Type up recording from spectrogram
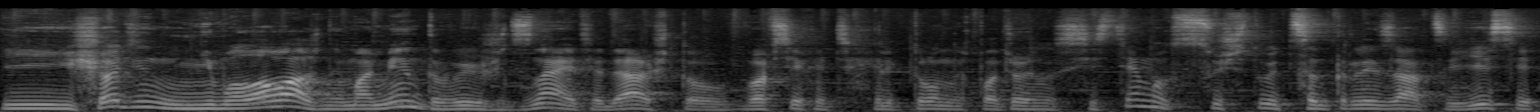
И еще один немаловажный момент, вы же знаете, да, что во всех этих электронных платежных системах существует централизация. Если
